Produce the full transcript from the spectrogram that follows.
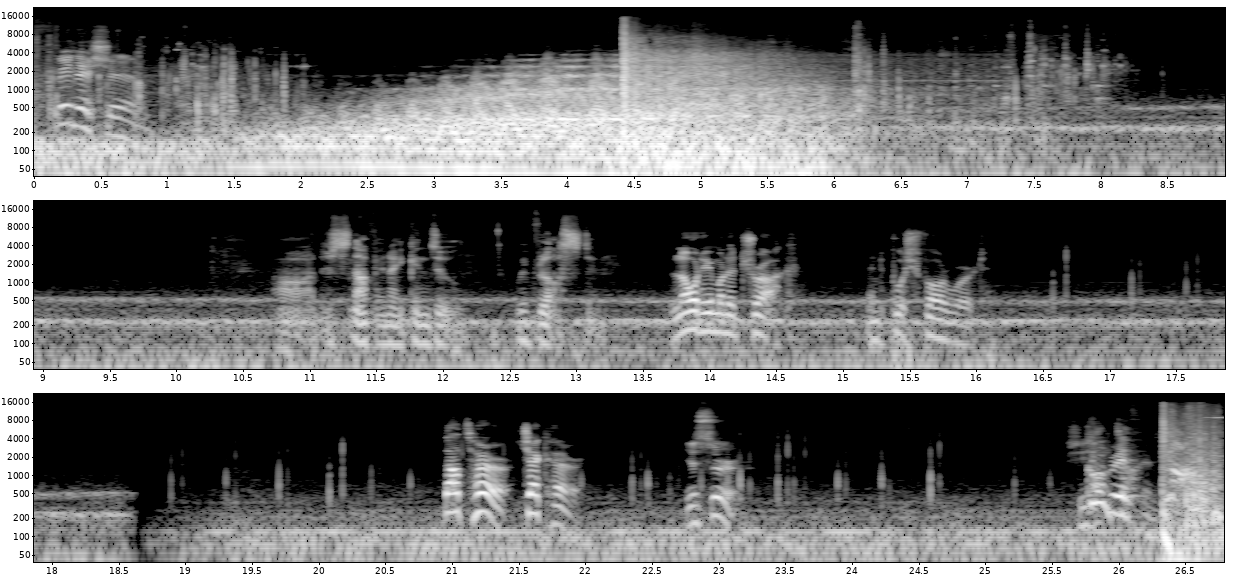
Now finish him. Ah, there's nothing I can do. We've lost him. Load him on a truck and push forward. That's her! Check her! Yes, sir. She's Contact. breathing.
